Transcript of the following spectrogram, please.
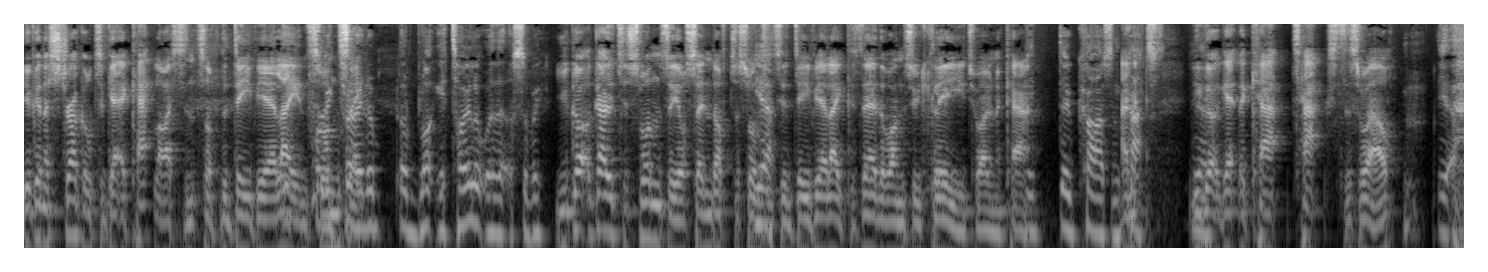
you're gonna struggle to get a cat license off the DVLA in Swansea. try to unblock your toilet with it or something. You got to go to Swansea or send off to Swansea Yeah. to the DVLA because they're the ones who clear you to own a cat. They do cars and, and cats. you yeah. got to get the cat taxed as well, yeah.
